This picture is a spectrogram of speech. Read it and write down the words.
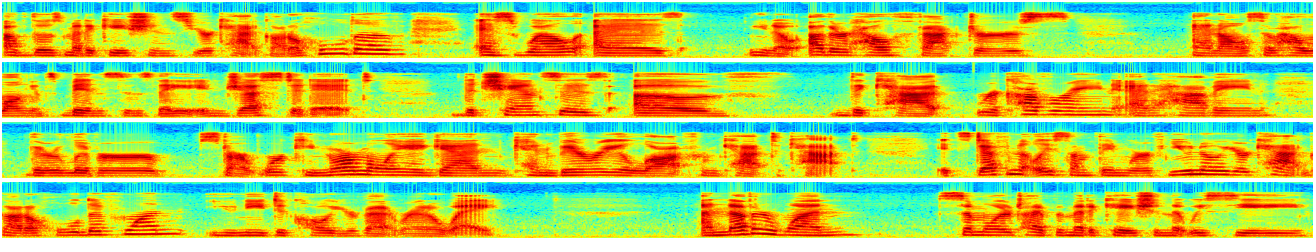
of those medications your cat got a hold of, as well as, you know, other health factors and also how long it's been since they ingested it, the chances of the cat recovering and having their liver start working normally again can vary a lot from cat to cat. It's definitely something where if you know your cat got a hold of one, you need to call your vet right away. Another one, similar type of medication that we see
